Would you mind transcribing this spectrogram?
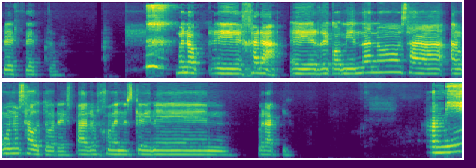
Perfecto. Bueno, eh, Jara, eh, recomiéndanos a algunos autores para los jóvenes que vienen por aquí. A mí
